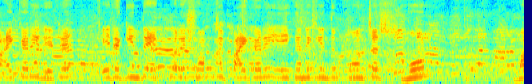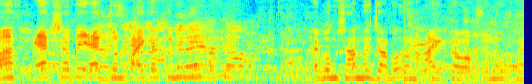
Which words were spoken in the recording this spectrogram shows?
পাইকারি রেটে এটা কিন্তু একবারে সবচেয়ে পাইকারি। এইখানে কিন্তু পঞ্চাশ মন মাছ একসাথে একজন পাইকার কিনে নিয়ে গেছে। এবং সামনে যাব আরেকটা অপশনে উঠবে।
